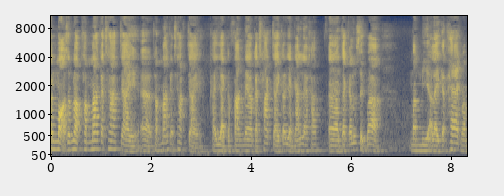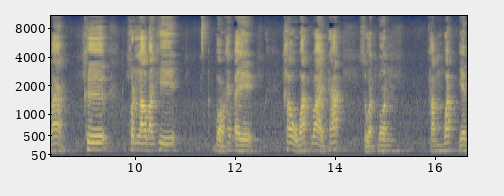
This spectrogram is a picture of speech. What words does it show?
มันเหมาะสำหรับธรรมะกระชากใจเอ่อธรรมะกระชากใจ ใครอยากจะฟังแนวกระชากใจก็อย่างนั้นแหละครับเอ่อจะก็รู้สึกว่ามันมีอะไรกระแทกมาบ้าง คือคนเราบางทีบอกให้ไปเข้าวัดไหว้พระสวดมนต์ทำวัดเย็น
